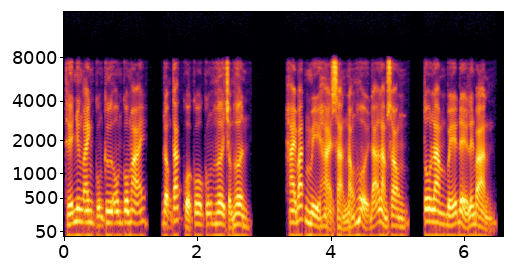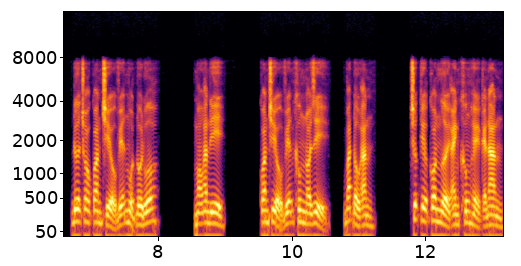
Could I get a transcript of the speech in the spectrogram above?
Thế nhưng anh cũng cứ ôm cô mãi, động tác của cô cũng hơi chậm hơn. Hai bát mì hải sản nóng hổi đã làm xong, tô lam bế để lên bàn, đưa cho quan triều viễn một đôi đũa. Mau ăn đi. Quan triều viễn không nói gì, bắt đầu ăn. Trước kia con người anh không hề kén ăn,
